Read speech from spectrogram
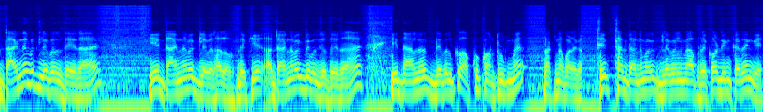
डायनेमिक लेवल दे रहा है, ये डायनामिक लेवल हेलो देखिए डायनामिक लेवल जो दे रहा है, ये डायनामिक लेवल को आपको कंट्रोल में रखना पड़ेगा। ठीक ठाक डायनामिक लेवल में आप रिकॉर्डिंग करेंगे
